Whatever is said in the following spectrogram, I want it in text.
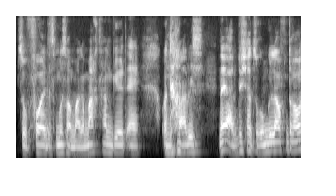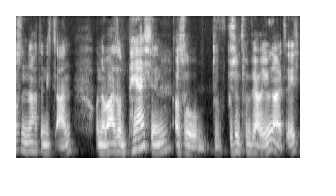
so voll, das muss man mal gemacht haben, gilt, ey. Und da habe ich, naja, bin ich halt so rumgelaufen draußen, ne, hatte nichts an. Und da war so ein Pärchen, also bestimmt fünf Jahre jünger als ich,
